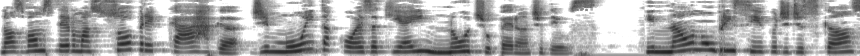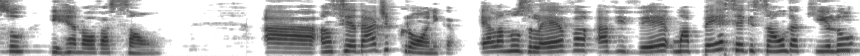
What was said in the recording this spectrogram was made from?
nós vamos ter uma sobrecarga de muita coisa que é inútil perante Deus. E não num princípio de descanso e renovação. A ansiedade crônica, ela nos leva a viver uma perseguição daquilo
